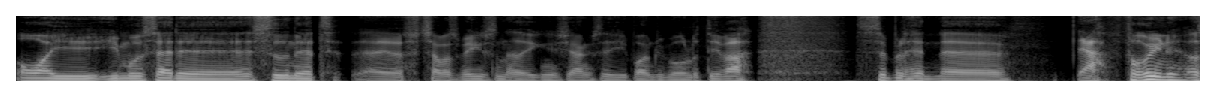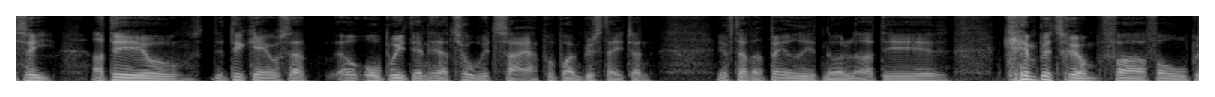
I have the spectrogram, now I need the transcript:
over i, i modsatte sidenet. Øh, Thomas Mikkelsen havde ikke en chance i Brøndby-målet. Det var simpelthen... Øh, ja, forrygende at se. Og det, er jo, det gav så OB den her 2-1-sejr på Brøndby Stadion, efter at have været bagud 1-0. Og det er kæmpe triumf for, for OB,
